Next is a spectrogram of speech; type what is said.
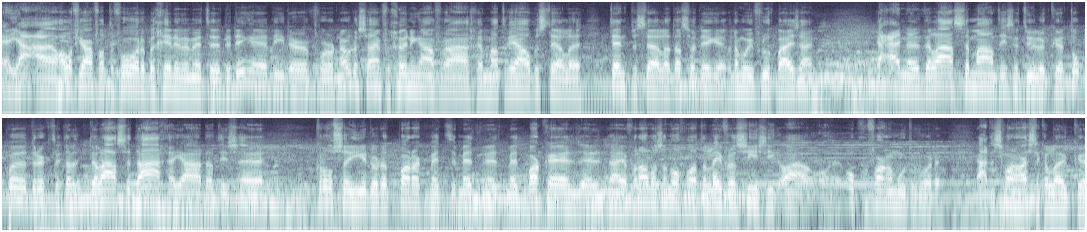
En ja, een half jaar van tevoren beginnen we met de, de dingen die ervoor nodig zijn. Vergunning aanvragen, materiaal bestellen, tent bestellen, dat soort dingen. Daar moet je vroeg bij zijn. Ja, en de laatste maand is natuurlijk topdrukte. De, de laatste dagen, ja, dat is crossen hier door dat park met, met, met, met bakken en, en nou ja, van alles en nog wat. De leveranciers die opgevangen moeten worden. Ja, dat is gewoon een hartstikke leuk uh,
